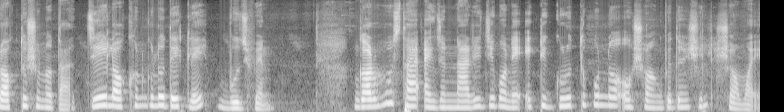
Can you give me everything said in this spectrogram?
রক্তশূন্যতা, যে লক্ষণগুলো দেখলে বুঝবেন। গর্ভাবস্থা একজন নারীর জীবনে একটি গুরুত্বপূর্ণ ও সংবেদনশীল সময়।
